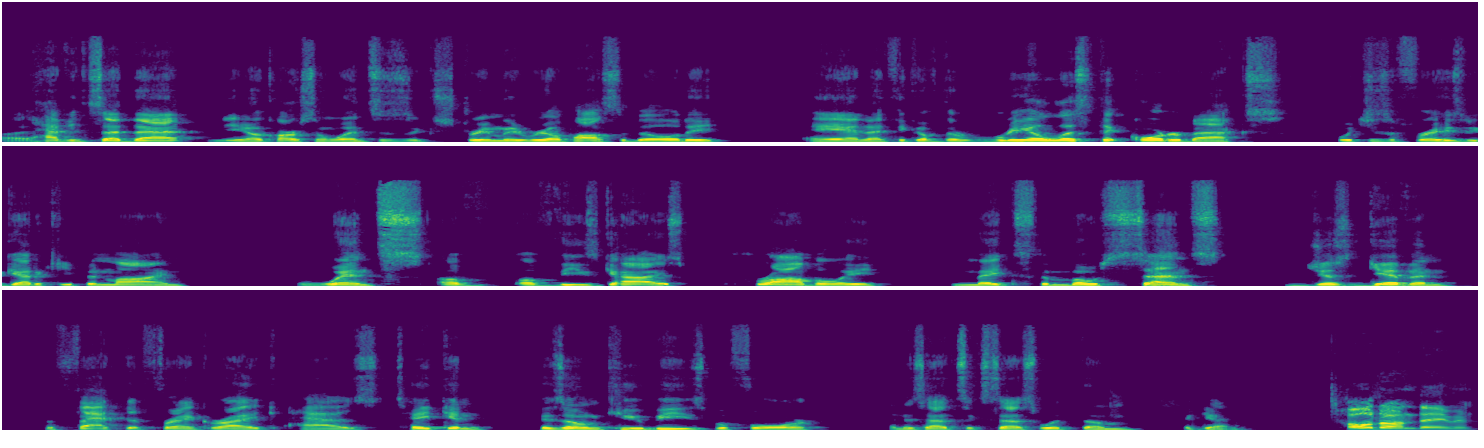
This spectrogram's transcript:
Uh, having said that, you know, Carson Wentz is an extremely real possibility. And I think of the realistic quarterbacks, which is a phrase we got to keep in mind, Wentz of, of these guys probably makes the most sense, just given the fact that Frank Reich has taken his own QBs before and has had success with them again. Hold on, Damon.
